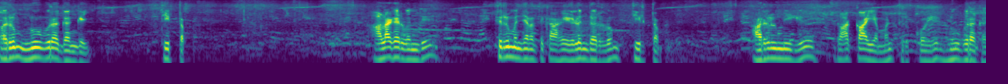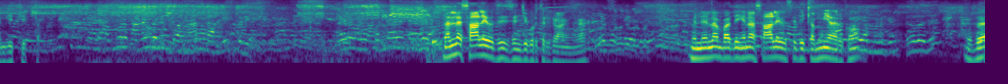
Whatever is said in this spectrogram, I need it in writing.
வரும் நூபுர கங்கை தீர்த்தம். அழகர் வந்து திருமஞ்சனத்துக்காக எழுந்தருளும் தீர்த்தம். அருள்மிகு ராக்காயம்மன் திருக்கோயில் நூபுர கங்கை தீர்த்தம். நல்ல சாலை வசதி செஞ்சு கொடுத்துருக்குறாங்க முன்னெல்லாம் பார்த்தீங்கன்னா சாலை வசதி கம்மியாக இருக்கும். இப்போ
